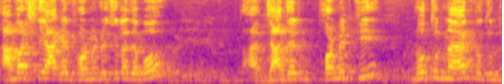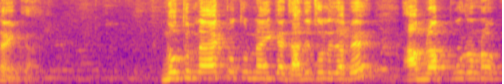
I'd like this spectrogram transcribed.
আবার সেই আগের ফর্মেটে চলে যাব। আর যাদের ফর্মেট কি? নতুন নায়ক নতুন নায়িকা। নতুন নায়ক নতুন নায়িকা যাদের চলে যাবে। আমরা পুরনো,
